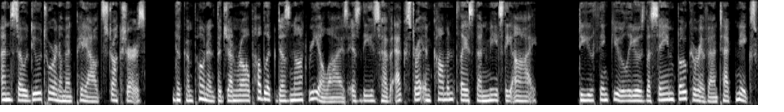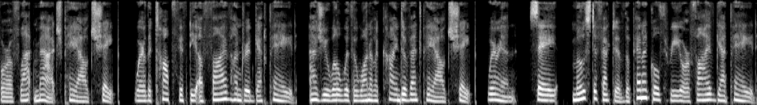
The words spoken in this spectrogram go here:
And so do tournament payout structures. The component the general public does not realize is these have extra in commonplace than meets the eye. Do you think you'll use the same poker event techniques for a flat match payout shape, where the top 50 of 500 get paid, as you will with a one of a kind event payout shape, wherein, say, most effective the pinnacle 3 or 5 get paid?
